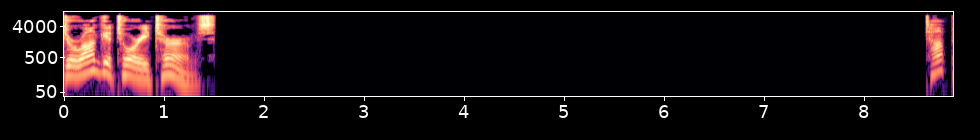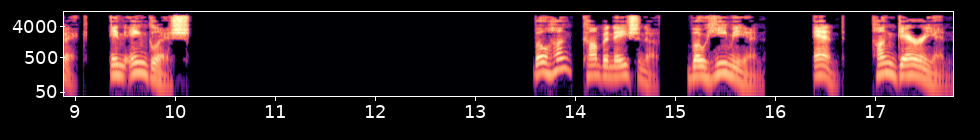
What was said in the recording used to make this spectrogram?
Derogatory terms In English Bohunk – combination of «Bohemian» and «Hungarian»,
